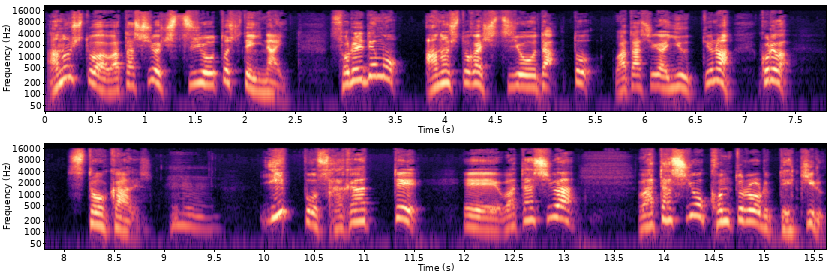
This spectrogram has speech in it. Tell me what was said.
あの人は私を必要としていない。それでも、あの人が必要だと私が言うっていうのは、これはストーカーです。うん一歩下がって、えー私は、私をコントロールできる。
